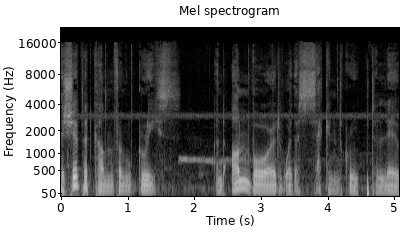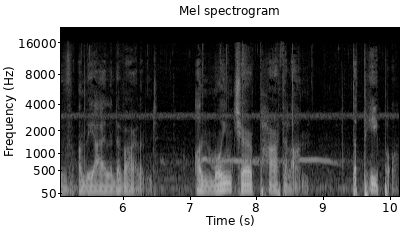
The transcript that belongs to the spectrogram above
The ship had come from Greece, and on board were the second group to live on the island of Ireland, on Muintir Partholon, the people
